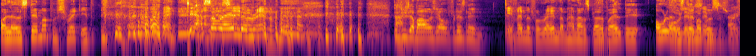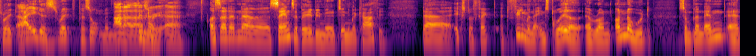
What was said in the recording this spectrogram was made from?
og lavet stemmer på Shrek 1. det er så random. random. Det synes jeg bare var sjovt, for det er sådan en, det er fandme for random, han har skrevet på alt det, og lavet Og lavet stemmer på til Shrek. Shrek. Ja. Ja. Ej, ikke Shrek-person, men Nej, nej, nej. filmen. sorry. Ja. Og så er der den der uh, Santa Baby med Jenny McCarthy. Der er ekstra fact, at filmen er instrueret af Ron Underwood, som blandt andet er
